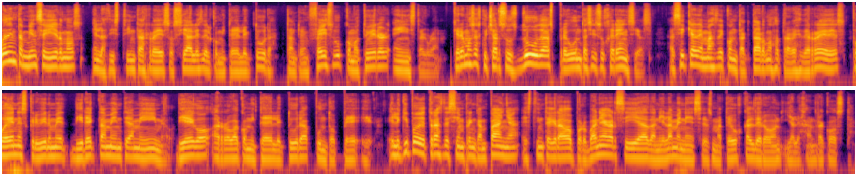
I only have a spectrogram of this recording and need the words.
Pueden también seguirnos en las distintas redes sociales del Comité de Lectura, tanto en Facebook como Twitter e Instagram. Queremos escuchar sus dudas, preguntas y sugerencias, así que además de contactarnos a través de redes, pueden escribirme directamente a mi email, diego.comitedelectura.pe. El equipo detrás de Siempre en Campaña está integrado por Vania García, Daniela Meneses, Mateus Calderón y Alejandra Costa.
